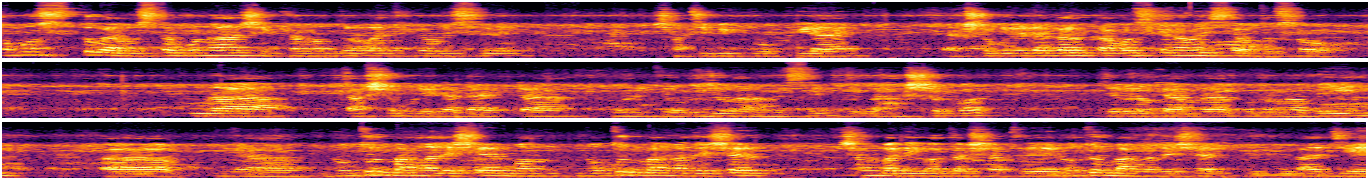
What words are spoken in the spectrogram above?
সমস্ত ব্যবস্থাপনা শিক্ষা মন্ত্রণালয় থেকে হয়েছে সাচিবিক প্রক্রিয়ায়। একশো কোটি টাকার কাগজ কেনা হয়েছে, অথচ পুরা চারশো কোটি টাকার একটা গণিত অভিযোগ আনা হয়েছে, যেগুলো হাস্যকর, যেগুলোকে আমরা কোনোভাবেই নতুন বাংলাদেশের নতুন বাংলাদেশের সাংবাদিকতার সাথে, নতুন বাংলাদেশের যে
